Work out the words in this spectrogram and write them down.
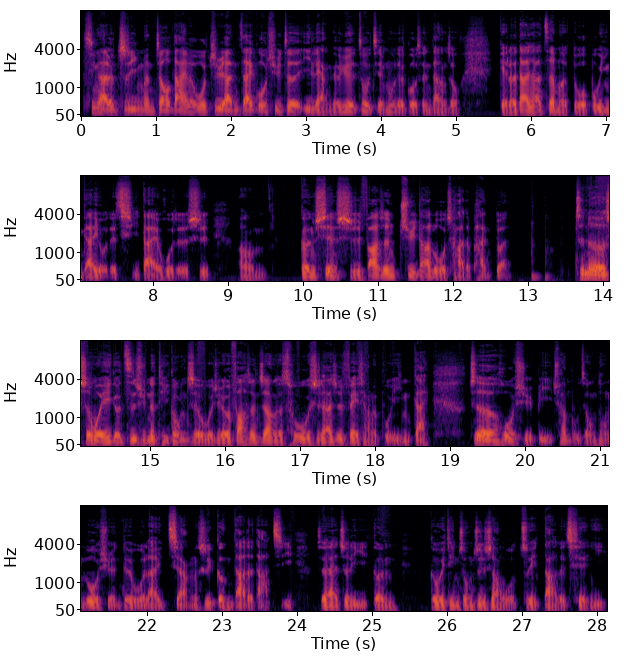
亲爱的知音们，交代了，我居然在过去这一两个月做节目的过程当中，给了大家这么多不应该有的期待，或者是嗯，跟现实发生巨大落差的判断。真的，身为一个资讯的提供者，我觉得发生这样的错误实在是非常的不应该。这或许比川普总统落选对我来讲是更大的打击，所以在这里跟各位听众致上我最大的歉意。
